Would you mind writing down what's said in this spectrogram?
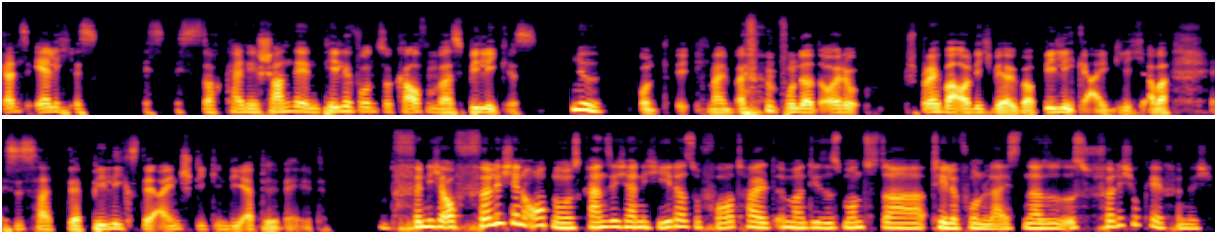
ganz ehrlich, es, es ist doch keine Schande, ein Telefon zu kaufen, was billig ist. Nö. Und ich meine, bei 500 Euro sprechen wir auch nicht mehr über billig eigentlich, aber es ist halt der billigste Einstieg in die Apple-Welt. Finde ich auch völlig in Ordnung. Es kann sich ja nicht jeder sofort halt immer dieses Monster-Telefon leisten. Also es ist völlig okay, finde ich.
